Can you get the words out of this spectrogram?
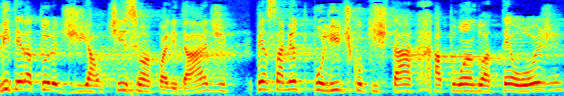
literatura de altíssima qualidade, pensamento político que está atuando até hoje.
